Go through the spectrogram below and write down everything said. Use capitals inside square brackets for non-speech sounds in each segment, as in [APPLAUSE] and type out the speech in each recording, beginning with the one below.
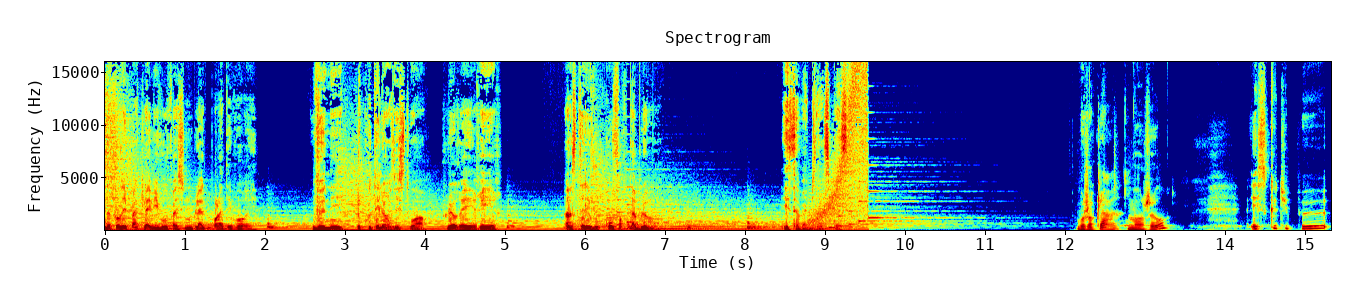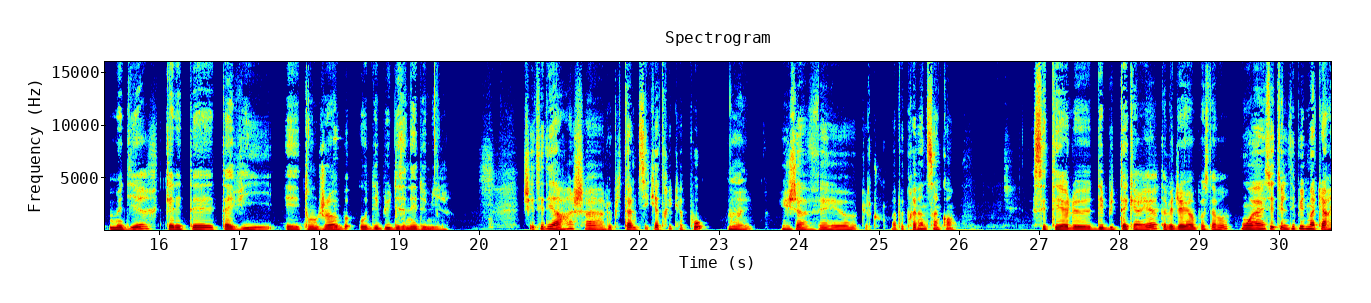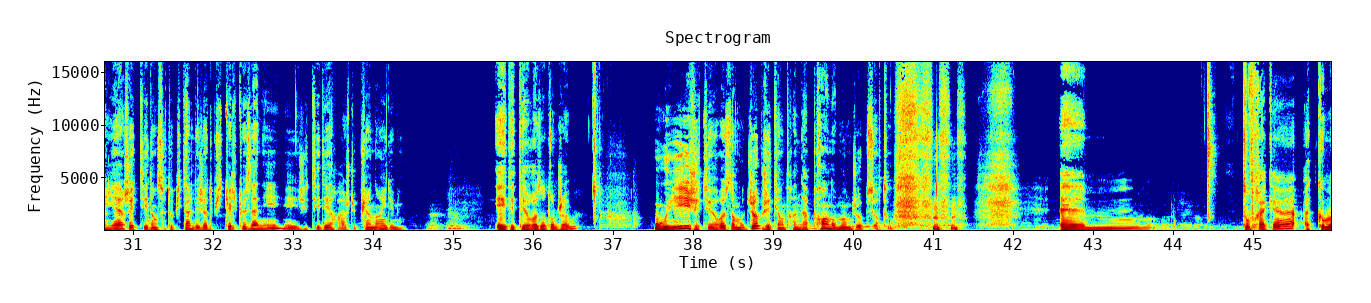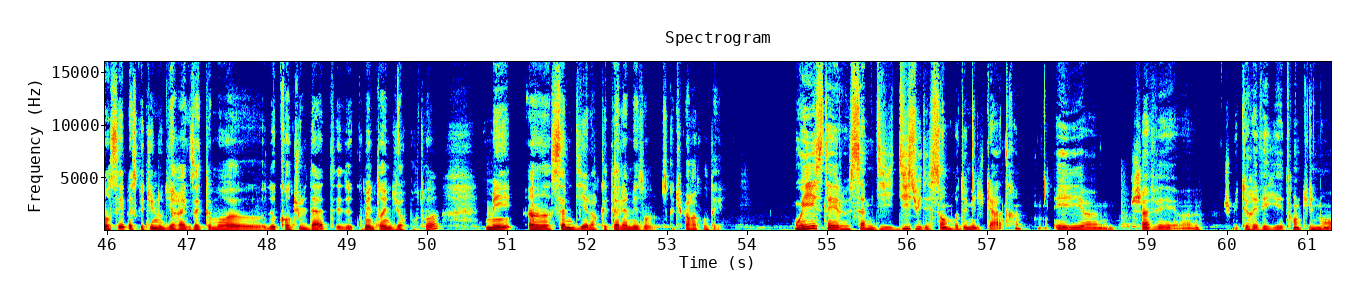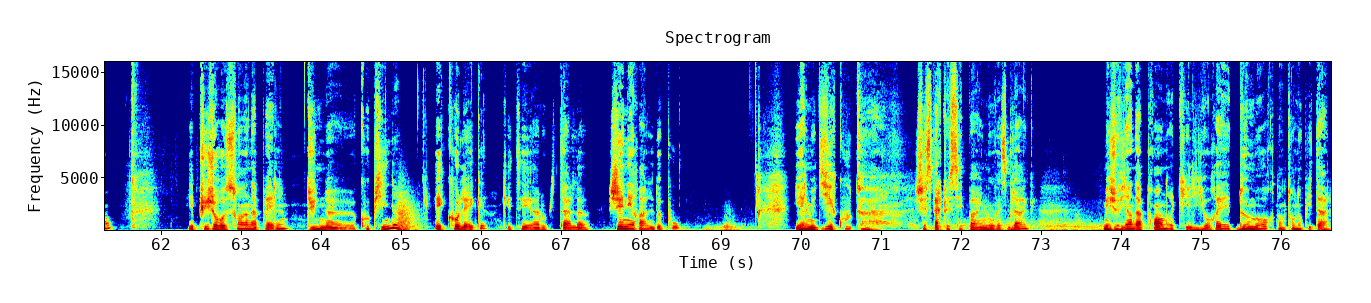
N'attendez pas que la vie vous fasse une blague pour la dévorer. Venez, écoutez leurs histoires, pleurez, rire. Installez-vous confortablement. Et ça va bien se passer. Bonjour Clara. Bonjour. Est-ce que tu peux me dire quelle était ta vie et ton job au début des années 2000 J'étais DRH à l'hôpital psychiatrique à Pau Ouais. et j'avais euh, à peu près 25 ans. C'était euh, le début de ta carrière? T'avais déjà eu un poste avant? Ouais, c'était le début de ma carrière. J'étais dans cet hôpital déjà depuis quelques années et j'étais DRH depuis un an et demi. Et t'étais heureuse dans ton job? Oui, j'étais heureuse dans mon job. J'étais en train d'apprendre mon job surtout. [LAUGHS] Euh, Ton fracas a commencé parce que tu nous diras exactement euh, de quand tu le dates et de combien de temps il dure pour toi, mais un samedi alors que tu es à la maison, ce que tu peux raconter. Oui, c'était le samedi 18 décembre 2004 et euh, j'avais, euh, je m'étais réveillée tranquillement et puis je reçois un appel d'une euh, copine et collègue qui était à l'hôpital général de Pau et elle me dit écoute, euh, j'espère que c'est pas une mauvaise blague, mais je viens d'apprendre qu'il y aurait deux morts dans ton hôpital.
